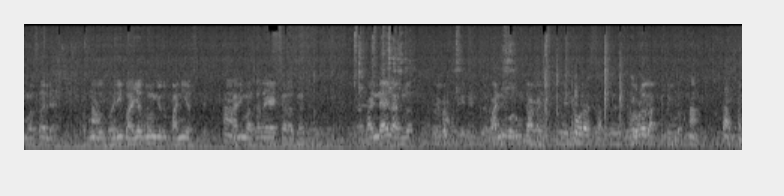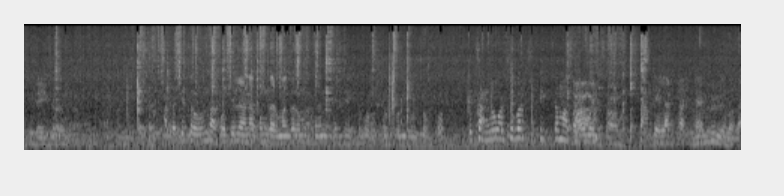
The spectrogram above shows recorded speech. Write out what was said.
मसाले आपण घरी भाज्या धुवून घेतो पाणी असते. हा. खाली मसाला ॲड करायचा. पाणी नाही लागलं पाणी वरून टाकायचं. जेवढं लागतं तेवढं. हां चालेल. आता ते तळून दाखवतील आणि आपण गरमागरम खाऊन ते टेस्ट करू शकतो देऊ शकतो. ते चांगलं वर्षभर टिकतं मसाला महिने तेलात टाकतायत हे बघा.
